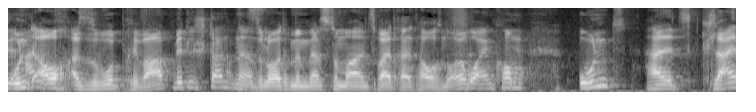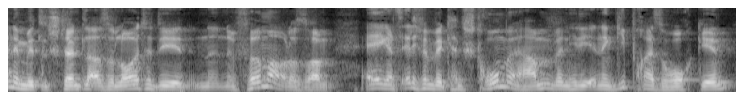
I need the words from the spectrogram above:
und an- auch, also sowohl Privatmittelstand, ne, also Leute mit einem ganz normalen 2.000, 3.000 Euro Einkommen und halt kleine Mittelständler, also Leute, die eine eine Firma oder so haben. Ey, ganz ehrlich, wenn wir keinen Strom mehr haben, wenn hier die Energiepreise hochgehen,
